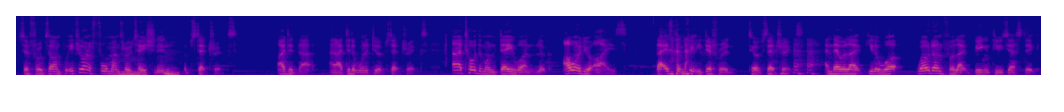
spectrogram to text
So for example if you're on a four month mm. rotation in mm. obstetrics i did that and i didn't want to do obstetrics. And i told them on day one look i want to do eyes. That is completely different to obstetrics. And they were like you know what? Well done for like being enthusiastic.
